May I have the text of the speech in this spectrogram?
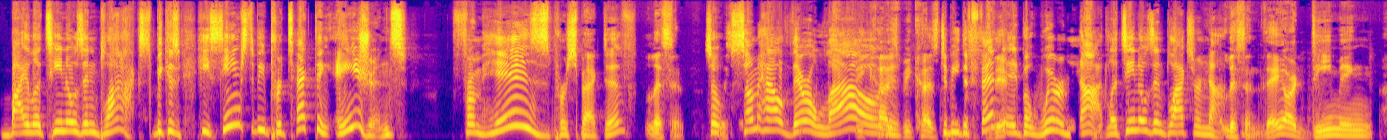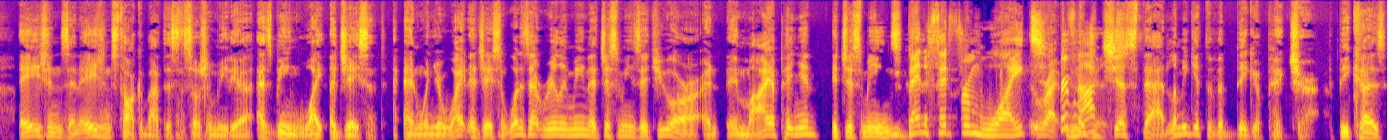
by Latinos and blacks because he seems to be protecting Asians from his perspective. Listen, So somehow they're allowed because because to be defended, but we're not. Latinos and blacks are not. Listen, they are deeming Asians, and Asians talk about this in social media as being white adjacent. And when you're white adjacent, what does that really mean? It just means that you are, in my opinion, it just means benefit from white right. Not just that. Let me get to the bigger picture because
